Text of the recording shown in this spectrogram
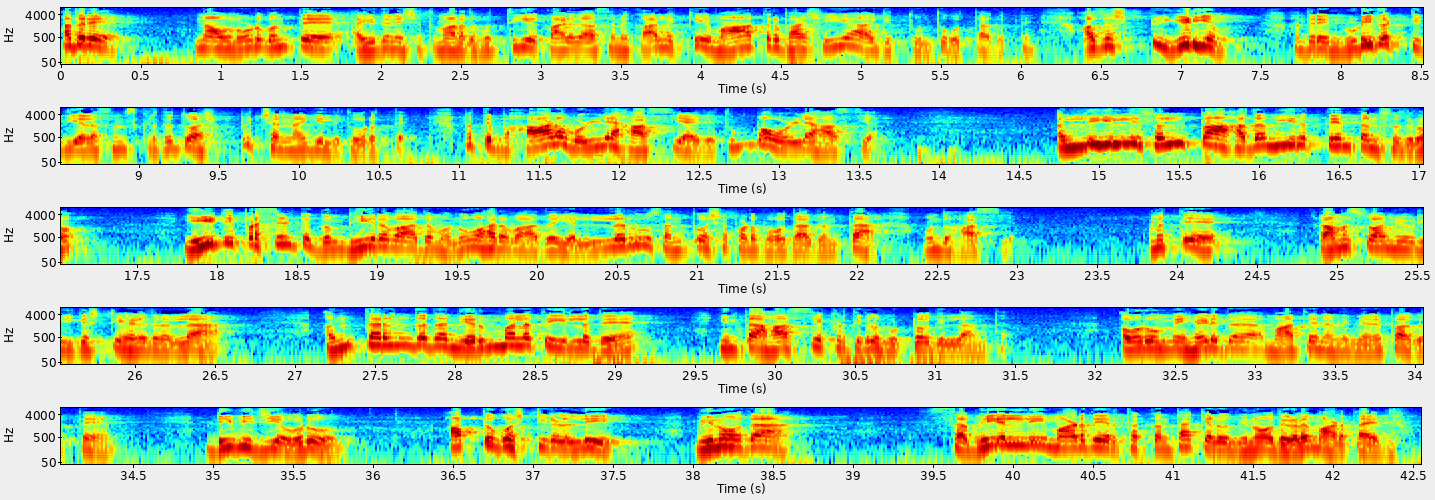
ಆದರೆ ನಾವು ನೋಡುವಂತೆ ಐದನೇ ಶತಮಾನದ ಹೊತ್ತಿಗೆ ಕಾಳಿದಾಸನ ಕಾಲಕ್ಕೆ ಮಾತೃಭಾಷೆಯೇ ಆಗಿತ್ತು ಅಂತ ಗೊತ್ತಾಗುತ್ತೆ. ಅದಷ್ಟು ಇಡಿಯಂ. ಅಂದರೆ ನುಡಿಗಟ್ಟಿದೆಯಲ್ಲ ಸಂಸ್ಕೃತದ್ದು ಅಷ್ಟು ಚೆನ್ನಾಗಿ ಇಲ್ಲಿ ತೋರುತ್ತೆ. ಮತ್ತು ಬಹಳ ಒಳ್ಳೆ ಹಾಸ್ಯ ಇದೆ, ತುಂಬ ಒಳ್ಳೆ ಹಾಸ್ಯ. ಅಲ್ಲಿ ಇಲ್ಲಿ ಸ್ವಲ್ಪ ಹದ ಮೀರುತ್ತೆ ಅಂತ ಅನಿಸಿದ್ರು. ಏಯ್ಟಿ ಪರ್ಸೆಂಟ್ ಗಂಭೀರವಾದ, ಮನೋಹರವಾದ, ಎಲ್ಲರೂ ಸಂತೋಷ ಪಡಬಹುದಾದಂಥ ಒಂದು ಹಾಸ್ಯ. ಮತ್ತು ರಾಮಸ್ವಾಮಿಯವರು ಈಗಷ್ಟೇ ಹೇಳಿದ್ರಲ್ಲ, ಅಂತರಂಗದ ನಿರ್ಮಲತೆ ಇಲ್ಲದೆ ಇಂಥ ಹಾಸ್ಯ ಕೃತಿಗಳು ಹುಟ್ಟೋದಿಲ್ಲ ಅಂತ. ಅವರೊಮ್ಮೆ ಹೇಳಿದ ಮಾತೆ ನನಗೆ ನೆನಪಾಗುತ್ತೆ. ಡಿ ವಿ ಜಿ ಅವರು ಆಪ್ತಗೋಷ್ಠಿಗಳಲ್ಲಿ ವಿನೋದ ಸಭೆಯಲ್ಲಿ ಮಾಡದೇ ಇರತಕ್ಕಂಥ ಕೆಲವು ವಿನೋದಗಳು ಮಾಡ್ತಾ ಇದ್ರು.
